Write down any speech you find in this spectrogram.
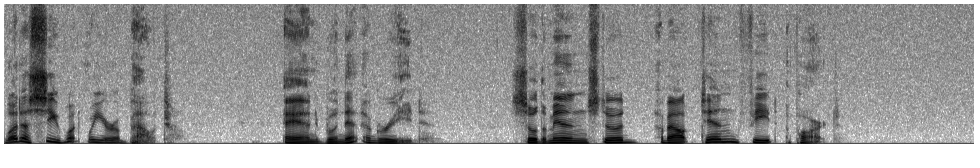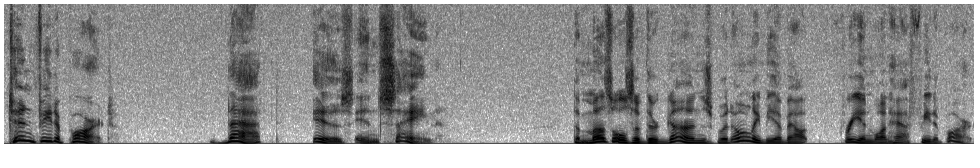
Let us see what we are about. And Gwinnett agreed. So the men stood about ten feet apart. Ten feet apart. That is insane. The muzzles of their guns would only be about three and one half feet apart.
